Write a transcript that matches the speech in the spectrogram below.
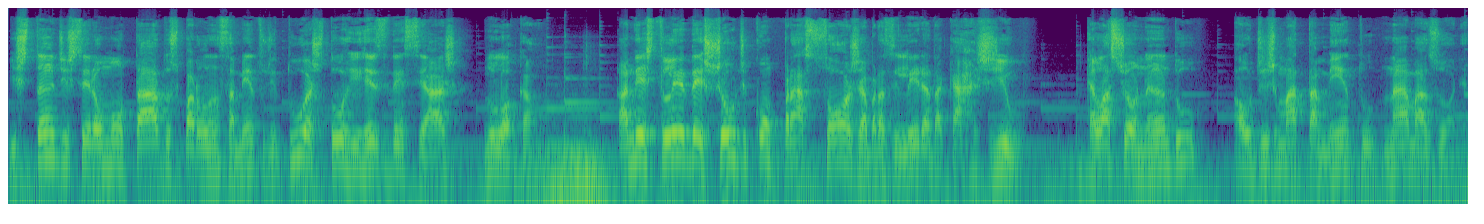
Estandes serão montados para o lançamento de duas torres residenciais no local. A Nestlé deixou de comprar soja brasileira da Cargill, relacionando ao desmatamento na Amazônia.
